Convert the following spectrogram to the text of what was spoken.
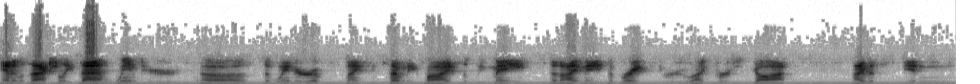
And it was actually that winter, uh, the winter of 1975, that we made, that I made the breakthrough. I first got, I was in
